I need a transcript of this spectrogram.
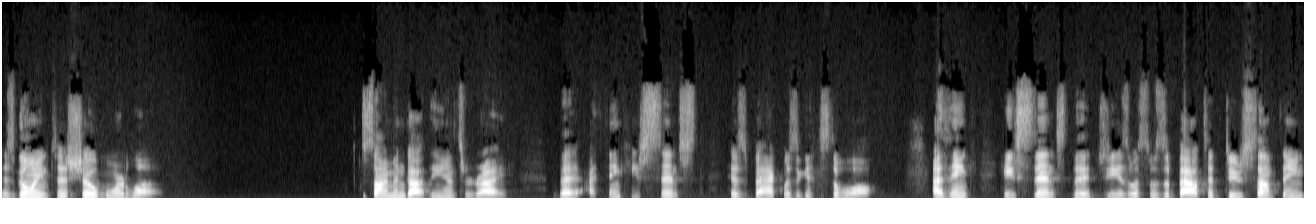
is going to show more love. Simon got the answer right. But I think he sensed his back was against the wall. I think he sensed that Jesus was about to do something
